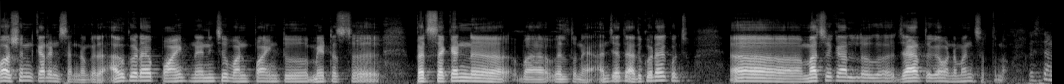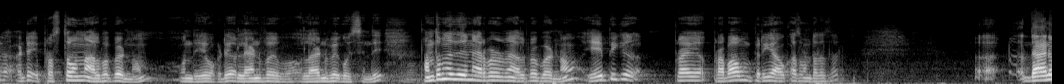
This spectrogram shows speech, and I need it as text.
వాషన్ కరెంట్స్ అంటాం కదా అవి కూడా పాయింట్ నైన్ నుంచి one point meters per second వెళ్తున్నాయి. అంచేత అది కూడా కొంచెం ఆ, మత్స్యకారులు జాగ్రత్తగా ఉండమని చెప్తున్నాం. ఖచ్చితంగా అంటే ప్రస్తుతం ఉన్న అల్పపీడనం ఉంది. ఒకటి ల్యాండ్ వే ల్యాండ్ వేకి వచ్చింది. పంతొమ్మిది తేదీన ఏర్పడిన అల్పపీడనం ఏపీకి ప్ర ప్రభావం పెరిగే అవకాశం ఉంటుందా సార్? దాని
